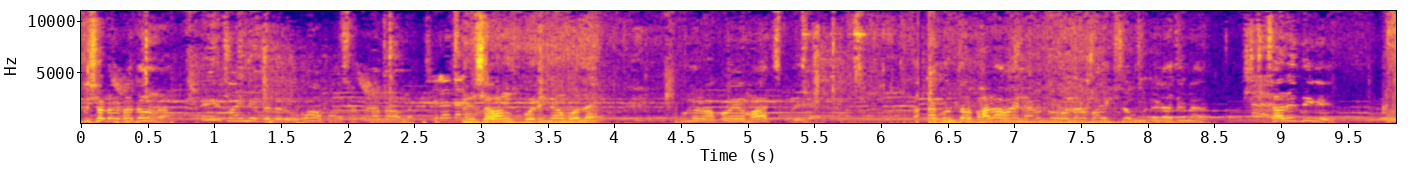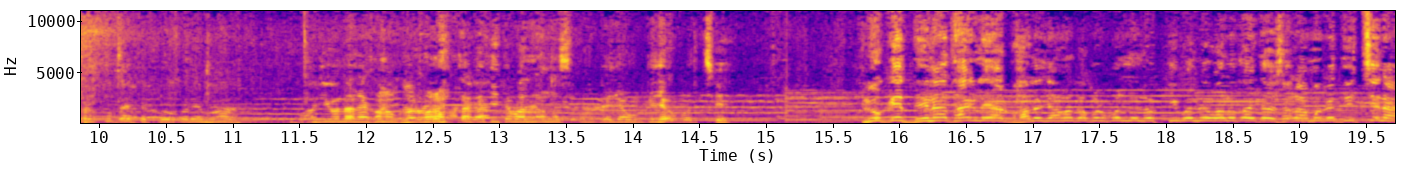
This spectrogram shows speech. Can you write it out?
দুশো টাকা দাও না। এই মাইনে পেলে দেবো পাঁচশো টাকা দাও না। আমি সেরকম করি না বলে কোনো রকমের মাছ পেয়ে যায় এখন তো ভাড়া হয় না ওলা বাইক সব উঠে গেছে না হ্যাঁ। চারিদিকে। কোথায় করে মা বাড়িওয়ালার এখনও ঘর ভাড়ার টাকা দিতে পারলাম না সে উঠে যাও উঠে যাও করছে। লোকে দেনা থাকলে আর ভালো জামা কাপড় পরলে লোক কি বলবে বলো তাই স্যার আমাকে দিচ্ছে না।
